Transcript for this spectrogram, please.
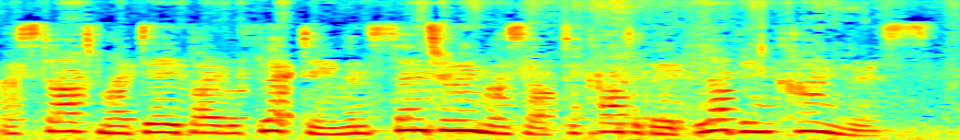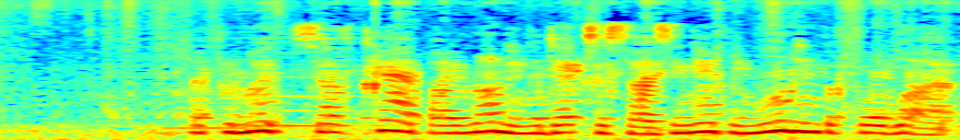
I start my day by reflecting and centering myself to cultivate loving kindness. I promote self-care by running and exercising every morning before work.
